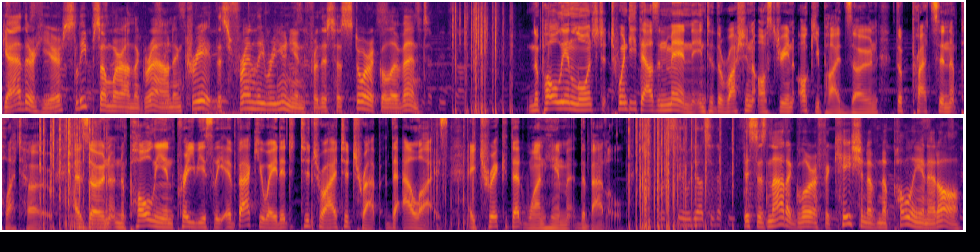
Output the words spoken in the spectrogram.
gather here, sleep somewhere on the ground, and create this friendly reunion for this historical event. Napoleon launched 20,000 men into the Russian Austrian occupied zone, the Pratzen Plateau, a zone Napoleon previously evacuated to try to trap the Allies, a trick that won him the battle. This is not a glorification of Napoleon at all.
